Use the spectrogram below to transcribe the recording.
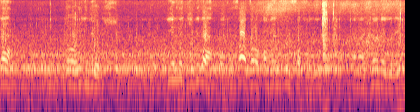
BİM'e doğru gidiyoruz. Girdik gibi de bakın sağ tarafta benzin istasyonu. Hemen şöyle gireyim.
